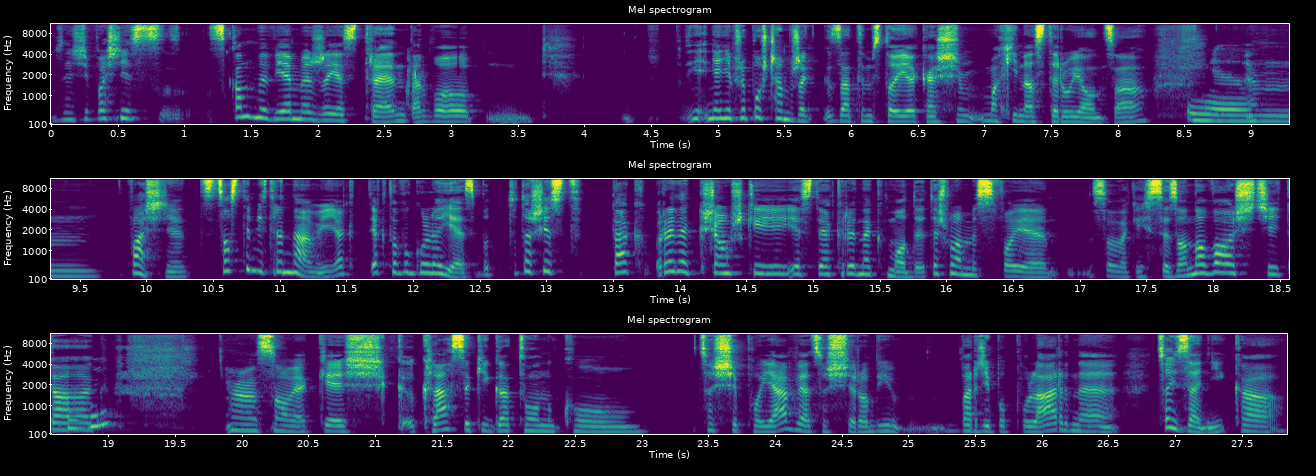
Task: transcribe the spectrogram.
W sensie właśnie skąd my wiemy, że jest trend, albo mm, ja nie przypuszczam, że za tym stoi jakaś machina sterująca. Nie. Właśnie, co z tymi trendami? Jak, jak to w ogóle jest? Bo to też jest tak, rynek książki jest jak rynek mody. Też mamy swoje, są jakieś sezonowości, tak? Mhm. Są jakieś klasyki gatunku. Coś się pojawia, coś się robi bardziej popularne, coś zanika.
